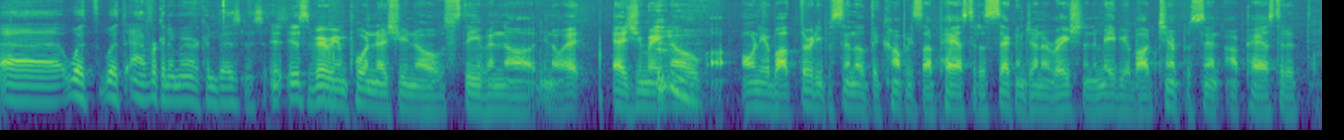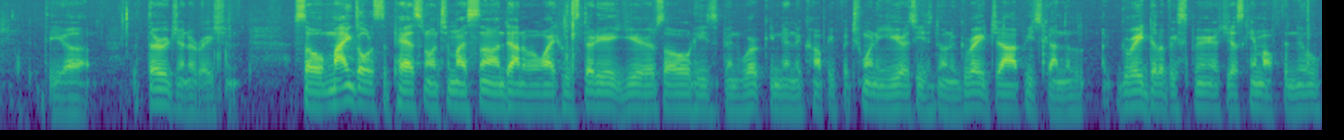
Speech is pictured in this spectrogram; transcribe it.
uh, with, with African American businesses. It's very important, as you know, Stephen. Uh, you know, as you may know, uh, only about 30% of the companies are passed to the second generation, and maybe about 10% are passed to the, the, uh, the, third generation. So my goal is to pass it on to my son, Donovan White, who's 38 years old. He's been working in the company for 20 years. He's doing a great job. He's gotten a, great deal of experience. Just came off the new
